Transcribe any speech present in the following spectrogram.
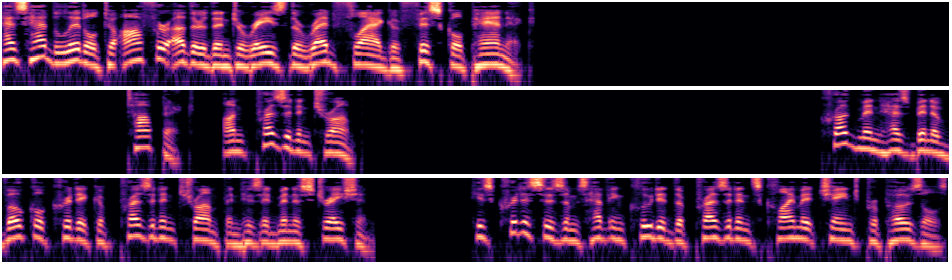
has had little to offer other than to raise the red flag of fiscal panic. On President Trump Krugman has been a vocal critic of President Trump and his administration. His criticisms have included the president's climate change proposals,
